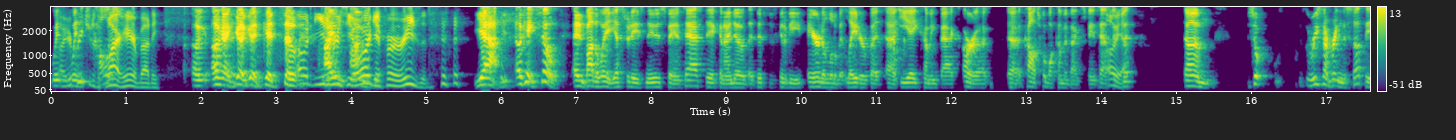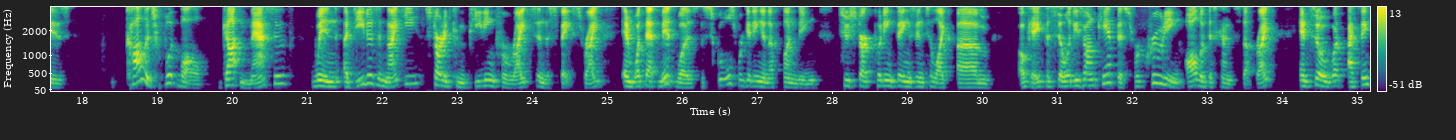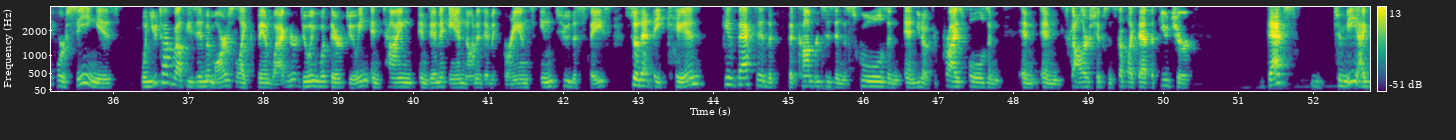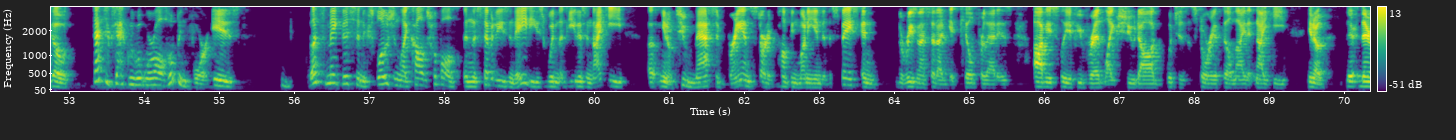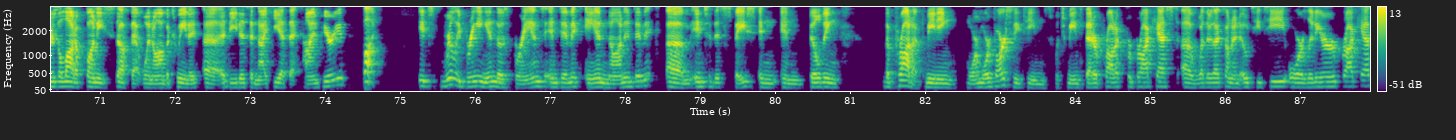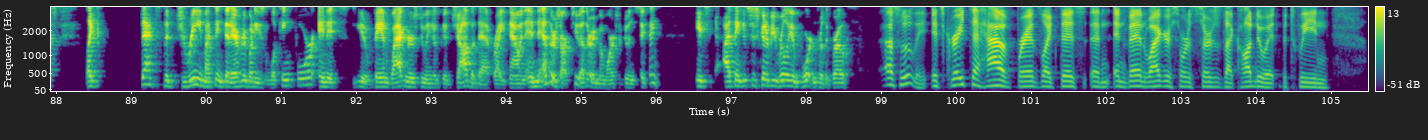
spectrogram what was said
when, oh, you're when preaching college, to the choir here buddy Okay, good, good, good. So I went to University I'm, of Oregon I'm, for a reason. yeah. Okay. So, and by the way, yesterday's news fantastic, and I know that this is going to be aired a little bit later, but uh, EA coming back or uh, uh, college football coming back is fantastic. Oh, yeah. But, um, so the reason I bring this up is college football got massive when Adidas and Nike started competing for rights in the space, right? And what that meant was the schools were getting enough funding to start putting things into like um, okay, facilities on campus, recruiting, all of this kind of stuff, right? And so what I think we're seeing is when you talk about these MMRs like Van Wagner doing what they're doing and tying endemic and non-endemic brands into the space so that they can give back to the, the conferences and the schools and, and you know through prize pools and, and and scholarships and stuff like that in the future that's to me i go that's exactly what we're all hoping for is let's make this an explosion like college football in the 70s and 80s when Adidas and Nike, uh, you know, two massive brands started pumping money into the space. And the reason I said I'd get killed for that is obviously if you've read like Shoe Dog, which is the story of Phil Knight at Nike, you know, there, there's a lot of funny stuff that went on between uh, Adidas and Nike at that time period. But it's really bringing in those brands, endemic and non-endemic, um, into this space and, and building the product, meaning more and more varsity teams, which means better product for broadcast, uh, whether that's on an OTT or linear broadcast. Like that's the dream I think that everybody's looking for, and it's you know Van Wagner's doing a good job of that right now, and, and others are too. Other MMRs are doing the same thing. It's I think it's just going to be really important for the growth. Absolutely, it's great to have brands like this, and and Van Wagner sort of serves as that conduit between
